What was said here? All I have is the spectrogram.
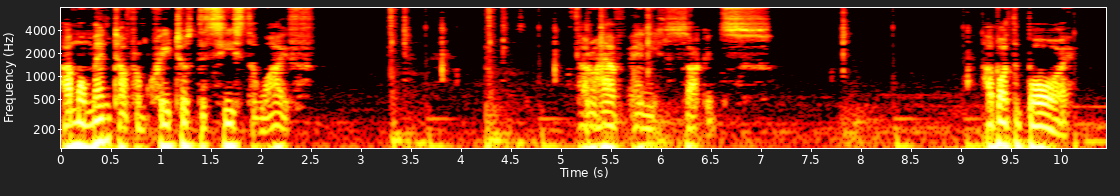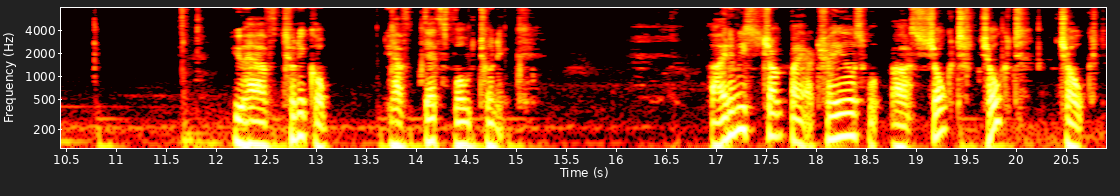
A memento from Kratos' deceased wife. I don't have any sockets. How about the boy? You have tunic or you have Death's Vote tunic. Enemies choked by Atreus, uh, choked, choked, choked,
